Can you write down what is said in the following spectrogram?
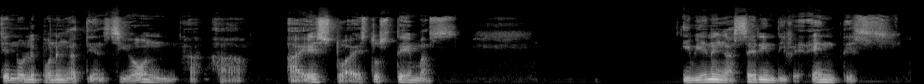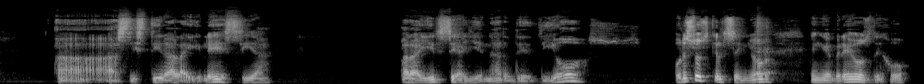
que no le ponen atención a, esto, a estos temas, y vienen a ser indiferentes, a asistir a la iglesia, para irse a llenar de Dios. Por eso es que el Señor en Hebreos dejó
